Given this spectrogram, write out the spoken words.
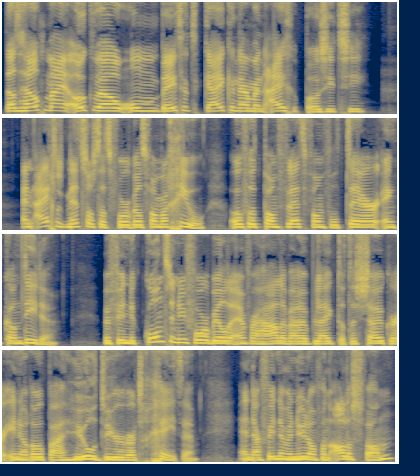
Dat helpt mij ook wel om beter te kijken naar mijn eigen positie. En eigenlijk net zoals dat voorbeeld van Margiel over het pamflet van Voltaire en Candide. We vinden continu voorbeelden en verhalen waaruit blijkt dat de suiker in Europa heel duur werd gegeten. En daar vinden we nu dan van alles van.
